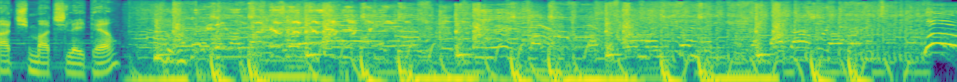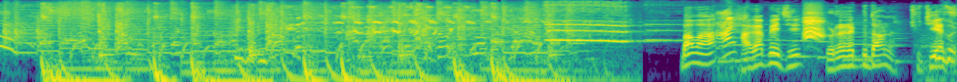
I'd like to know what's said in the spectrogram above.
much, much later. বাবা হাগা পেয়েছি। ওটার একটু দাও না ছুচি আছে।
